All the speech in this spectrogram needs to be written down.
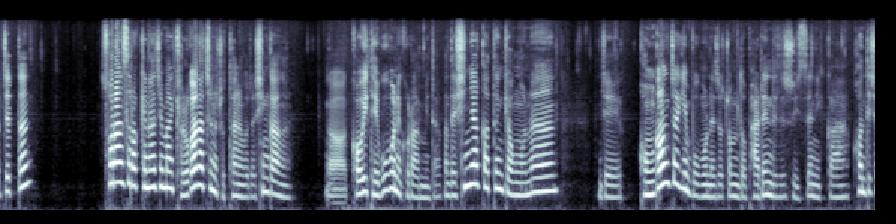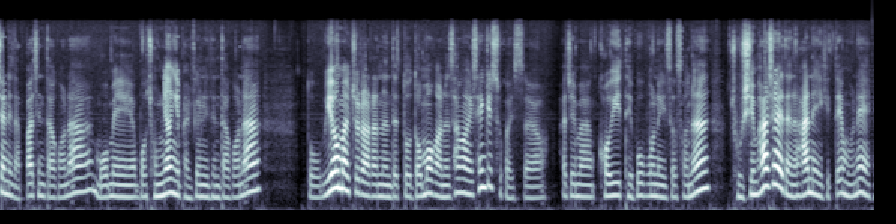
어쨌든 소란스럽긴 하지만 결과 자체는 좋다는 거죠. 신강은. 어, 거의 대부분이 그러합니다. 근데 신약 같은 경우는 이제 건강적인 부분에서 좀 더 발현이 될 수 있으니까 컨디션이 나빠진다거나 몸에 뭐 종양이 발견이 된다거나 또 위험할 줄 알았는데 또 넘어가는 상황이 생길 수가 있어요. 하지만 거의 대부분에 있어서는 조심하셔야 되는 한 해이기 때문에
